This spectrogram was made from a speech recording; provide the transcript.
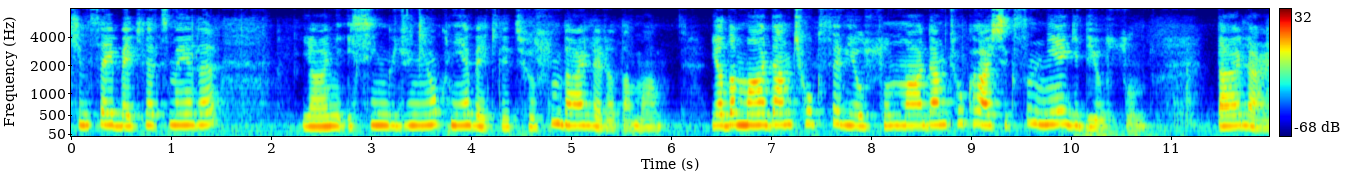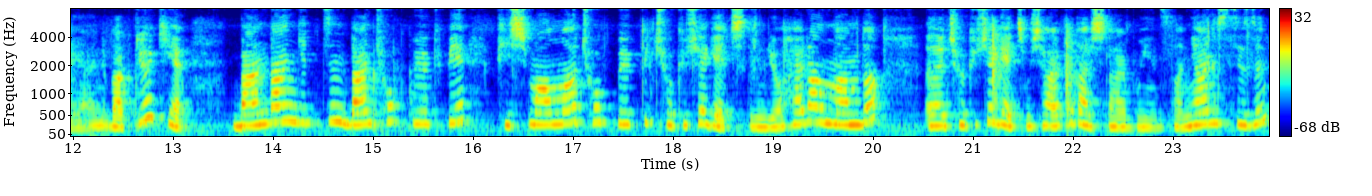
Kimseyi bekletmeye de yani işin gücün yok niye bekletiyorsun derler adama. Ya da madem çok seviyorsun, madem çok aşıksın niye gidiyorsun derler yani. Bak diyor ki Benden gittin ben çok büyük bir pişmanlığa, çok büyük bir çöküşe geçtim diyor. Her anlamda e, çöküşe geçmiş arkadaşlar bu insan. Yani sizin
